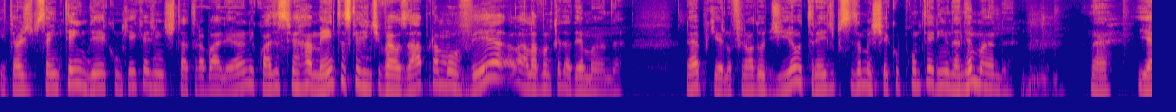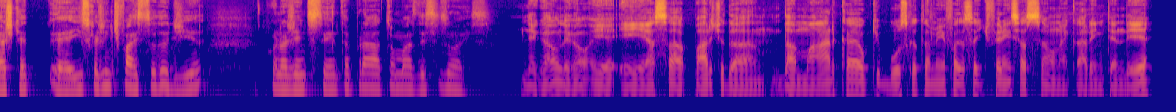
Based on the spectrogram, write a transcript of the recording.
Então a gente precisa entender com o que, que a gente está trabalhando e quais as ferramentas que a gente vai usar para mover a alavanca da demanda. Né? Porque no final do dia o trade precisa mexer com o ponteirinho da demanda. Uhum. Né? E acho que é, é isso que a gente faz todo dia quando a gente senta para tomar as decisões. Legal, legal. E, e, essa parte da, da marca é o que busca também fazer essa diferenciação, né, cara? Entender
